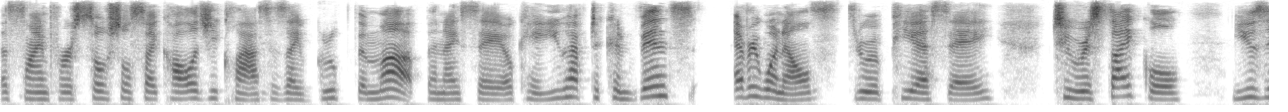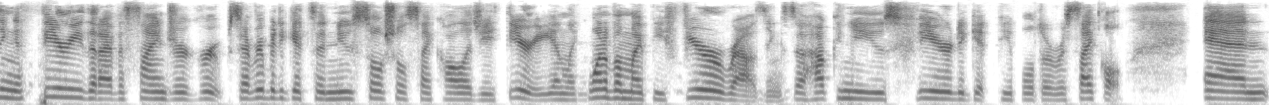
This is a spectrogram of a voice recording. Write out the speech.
assign for a social psychology class is I group them up and I say, okay, you have to convince everyone else through a PSA to recycle using a theory that I've assigned your group. So everybody gets a new social psychology theory, and like one of them might be fear arousing. So how can you use fear to get people to recycle? And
